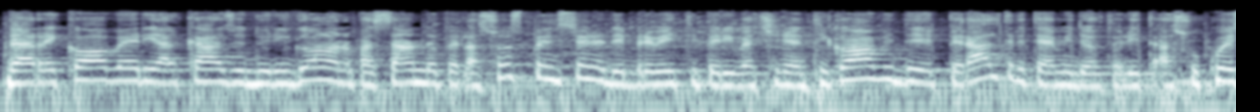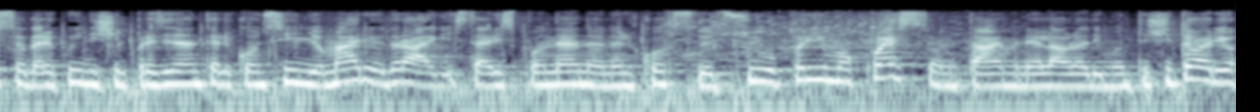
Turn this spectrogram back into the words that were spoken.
Dal recovery al caso di Urigon, passando per la sospensione dei brevetti per i vaccini anti-Covid e per altri temi di attualità. Su questo dalle 15 il Presidente del Consiglio Mario Draghi sta rispondendo nel corso del suo primo question time nell'aula di Montecitorio.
